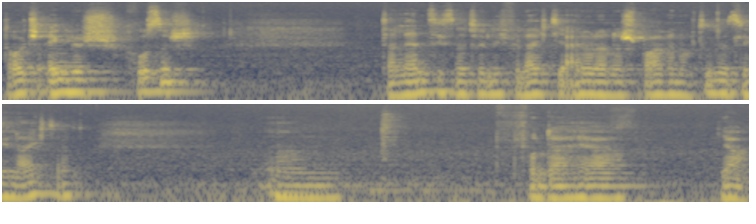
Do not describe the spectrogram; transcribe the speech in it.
Deutsch, Englisch, Russisch. Da lernt sich natürlich vielleicht die eine oder andere Sprache noch zusätzlich leichter. Ähm, von daher, ja,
